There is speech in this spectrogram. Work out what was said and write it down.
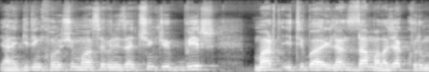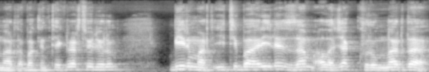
Yani gidin konuşun muhasebenizden. Çünkü 1 Mart itibariyle zam alacak kurumlarda. Bakın tekrar söylüyorum. 1 Mart itibariyle zam alacak kurumlarda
